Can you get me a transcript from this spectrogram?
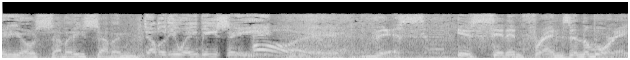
Radio 77 WABC. Boy, this is Sid and Friends in the Morning.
